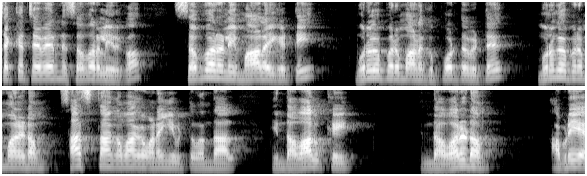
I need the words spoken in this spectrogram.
செக்கச்செவேர்னு செவ்வரளி இருக்கும். செவ்வரளி மாலை கட்டி முருகப்பெருமானுக்கு போட்டுவிட்டு முருகப்பெருமானிடம் சாஸ்தாங்கமாக வணங்கி விட்டு வந்தால் இந்த வாழ்க்கை இந்த வருடம் அப்படியே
